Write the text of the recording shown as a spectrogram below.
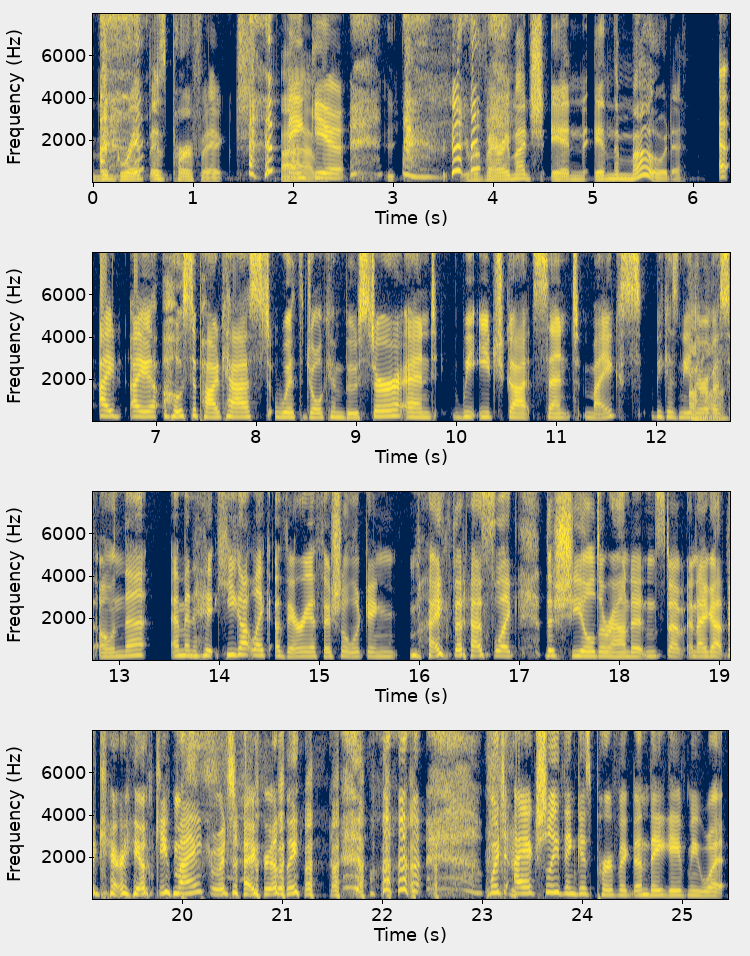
the grip is perfect. Thank Um, you. You're very much in in the mode. I, I host a podcast with Joel Kim Booster, and we each got sent mics because neither of Uh-huh. us own that. I mean, he, he got like a very official looking mic that has like the shield around it and stuff, and I got the karaoke mic, which I really, which I actually think is perfect. And they gave me what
